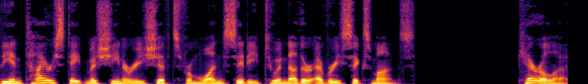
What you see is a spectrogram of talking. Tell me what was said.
The entire state machinery shifts from one city to another every six months. Kerala,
